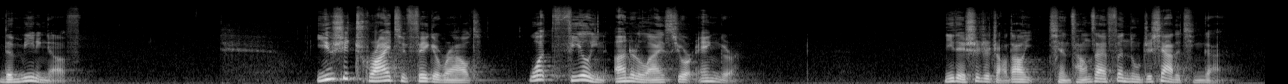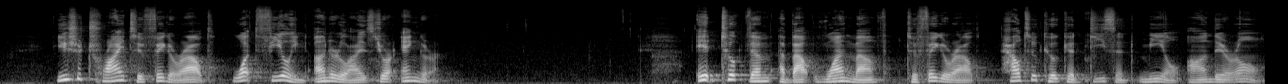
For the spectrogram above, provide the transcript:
the meaning of. You should try to figure out what feeling underlies your anger. 你得试着找到潜藏在愤怒之下的情感。You should try to figure out what feeling underlies your anger. It took them about one month to figure out how to cook a decent meal on their own.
